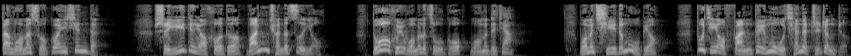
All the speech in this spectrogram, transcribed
但我们所关心的，是一定要获得完全的自由。夺回我们的祖国，我们的家。我们起义的目标不仅要反对目前的执政者，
